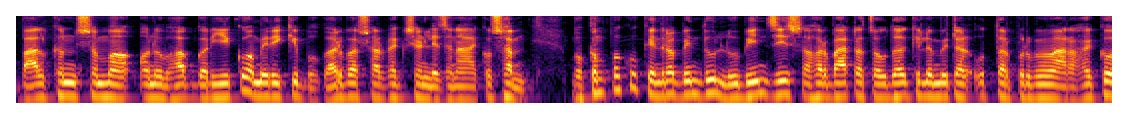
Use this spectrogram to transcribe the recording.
बाल्कनसम्म अनुभव गरिएको अमेरिकी भूगर्भ सर्वेक्षणले जनाएको छ। भूकम्पको केन्द्रबिन्दु लुबिन्जी सहरबाट चौध किलोमिटर उत्तर पूर्वमा रहेको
